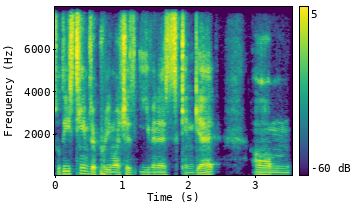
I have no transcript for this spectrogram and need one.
so these teams are pretty much as even as can get. Um,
